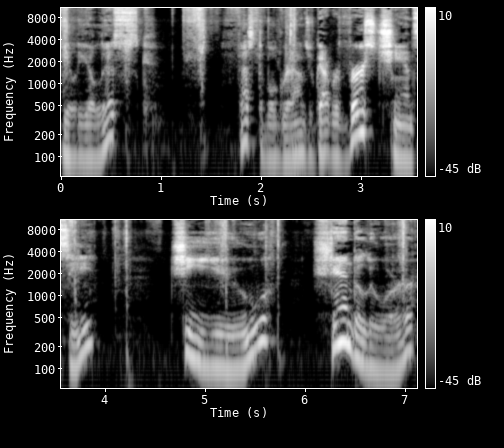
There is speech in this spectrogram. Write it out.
Heliolisk, Festival Grounds. We've got Reverse Chansey, Chi-Yu, Chandelure.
